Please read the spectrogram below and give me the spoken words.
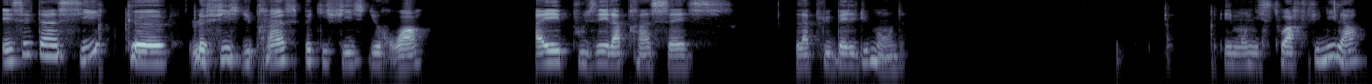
Et c'est ainsi que le fils du prince, petit-fils du roi, a épousé la princesse, la plus belle du monde. Et mon histoire finit là.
